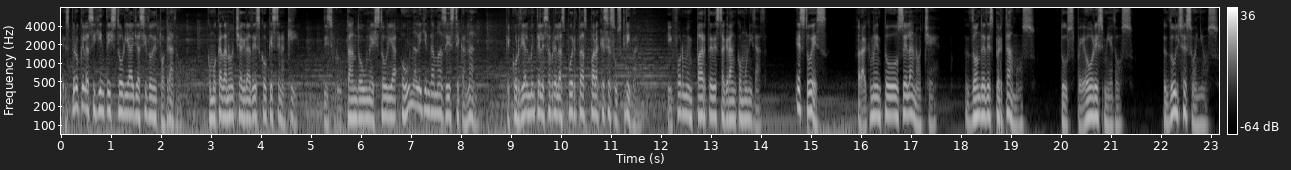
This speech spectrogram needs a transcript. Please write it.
Espero que la siguiente historia haya sido de tu agrado. Como cada noche agradezco que estén aquí disfrutando una historia o una leyenda más de este canal, que cordialmente les abre las puertas para que se suscriban y formen parte de esta gran comunidad. Esto es Fragmentos de la Noche, donde despertamos tus peores miedos. Dulces sueños.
